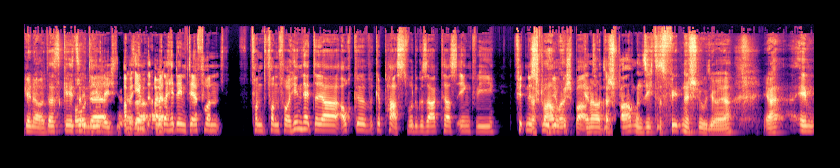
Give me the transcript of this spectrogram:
genau, das geht so in die Richtung. Aber, also, eben, aber äh, da hätte eben der von, von, von vorhin hätte ja auch ge, gepasst, wo du gesagt hast, irgendwie Fitnessstudio man, gespart. Genau, da spart man sich das Fitnessstudio, ja. Ja, eben,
